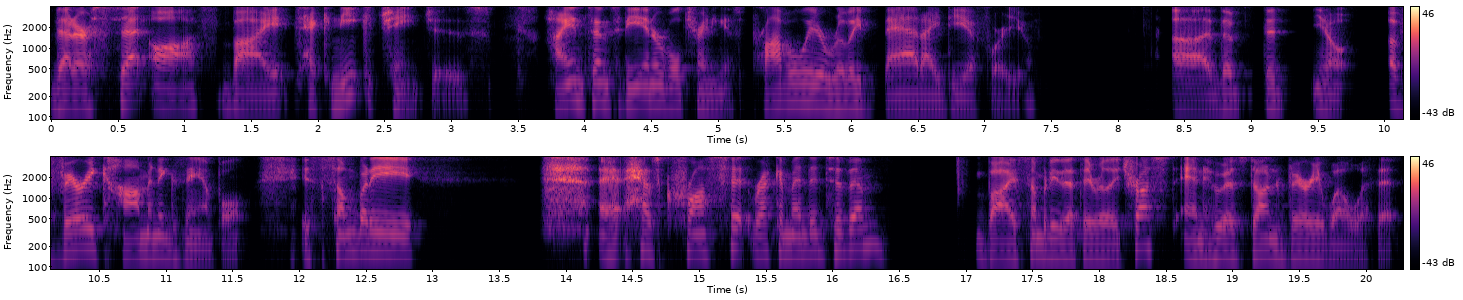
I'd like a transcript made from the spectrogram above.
that are set off by technique changes, high intensity interval training is probably a really bad idea for you. Uh, the, the, you know, a very common example is somebody has CrossFit recommended to them by somebody that they really trust and who has done very well with it.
